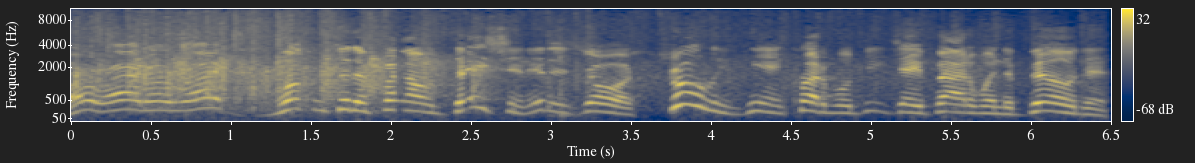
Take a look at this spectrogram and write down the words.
All right, all right. Welcome to the foundation. It is yours truly, the incredible DJ Battle in the building.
